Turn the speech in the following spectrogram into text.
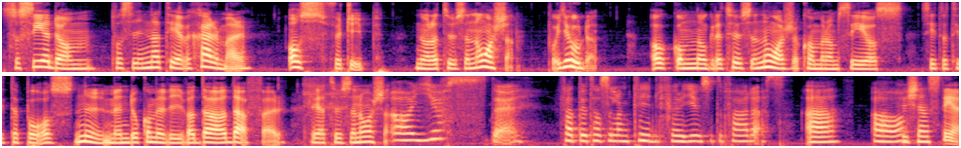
Så ser de på sina tv-skärmar oss för typ några tusen år sedan på jorden. Och om några tusen år så kommer de se oss sitta och titta på oss nu, men då kommer vi vara döda för flera tusen år sedan. Ja, just det. För att det tar så lång tid för ljuset att färdas. Ja, Ja. hur känns det?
